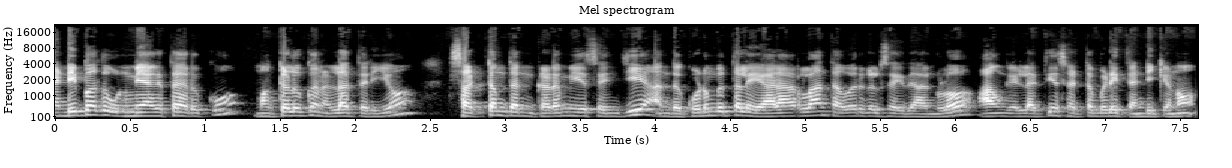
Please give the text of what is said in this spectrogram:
கண்டிப்பாக அது உண்மையாகத்தான் இருக்கும். மக்களுக்கும் நல்லா தெரியும். சட்டம் தன் கடமையை செஞ்சு அந்த குடும்பத்தில் யாரெல்லாம் தவறுகள் செய்தாங்களோ அவங்க எல்லாத்தையும் சட்டப்படி தண்டிக்கணும்.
